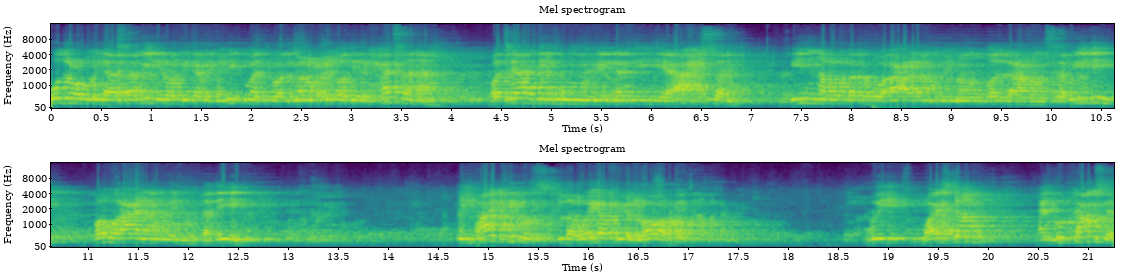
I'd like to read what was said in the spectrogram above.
ادعو إلى سبيل ربك بالحكمة والموعظة الحسنة وجادلهم بالتي هي أحسن إن ربك هو أعلم بمن ضل عن سبيله وهو أعلم بالمهتدين Invite people to the way of your Lord with wisdom and good counsel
